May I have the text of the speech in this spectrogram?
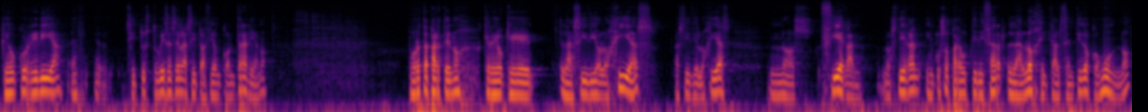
¿Qué ocurriría eh, si tú estuvieses en la situación contraria, ¿no? Por otra parte, no, creo que las ideologías, las ideologías nos ciegan, nos ciegan incluso para utilizar la lógica, el sentido común, ¿no?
